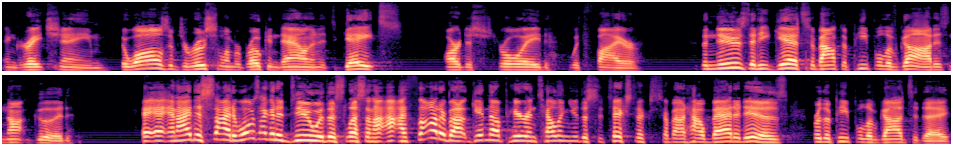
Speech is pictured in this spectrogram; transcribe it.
and great shame. The walls of Jerusalem are broken down, and its gates are destroyed with fire. The news that he gets about the people of God is not good. And I decided, what was I going to do with this lesson? I, thought about getting up here and telling you the statistics about how bad it is for the people of God today.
